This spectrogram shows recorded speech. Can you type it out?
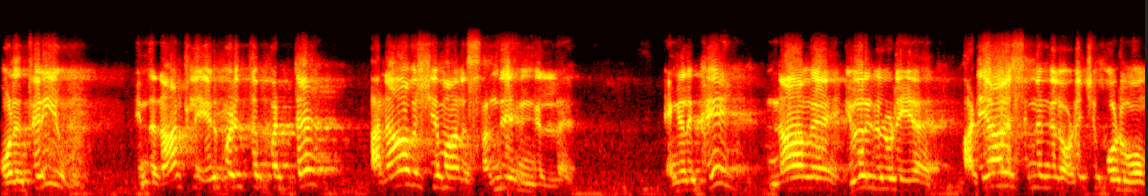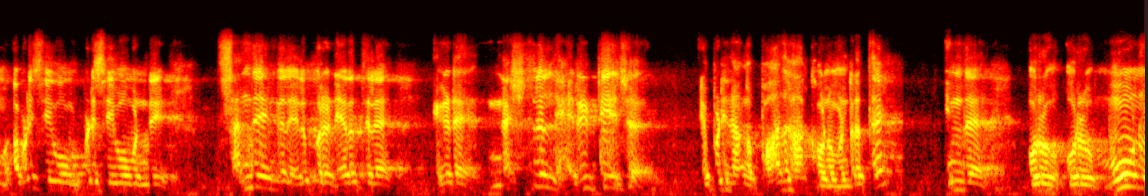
உங்களுக்கு தெரியும் இந்த நாட்டில் ஏற்படுத்தப்பட்ட அனாவசியமான சந்தேகங்கள்ல எங்களுக்கு நாங்க இவர்களுடைய அடையாள சின்னங்களை உடைச்சு போடுவோம் அப்படி செய்வோம் இப்படி செய்வோம் என்று சந்தேகங்கள் எழுப்புற நேரத்துல எங்கட நேஷனல் ஹெரிட்டேஜ எப்படி நாங்க பாதுகாக்கணும்ன்றத இந்த ஒரு ஒரு மூணு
